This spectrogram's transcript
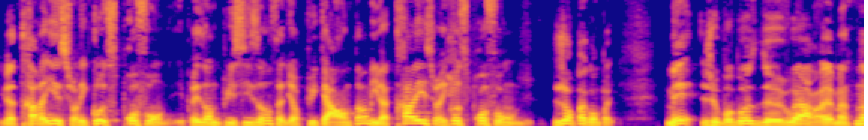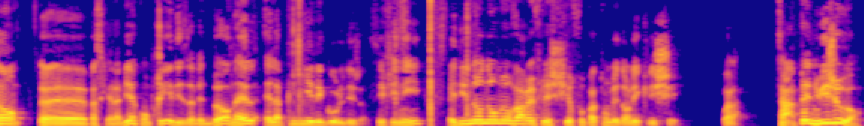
Il va travailler sur les causes profondes. Il est président depuis 6 ans, ça dure depuis 40 ans, mais il va travailler sur les causes profondes. Toujours pas compris. Mais je vous propose de voir euh, maintenant, euh, parce qu'elle a bien compris, Elisabeth Borne, elle, a plié les Gaules déjà. C'est fini. Elle dit non, non, mais on va réfléchir, faut pas tomber dans les clichés. Voilà. Ça a à peine huit jours.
